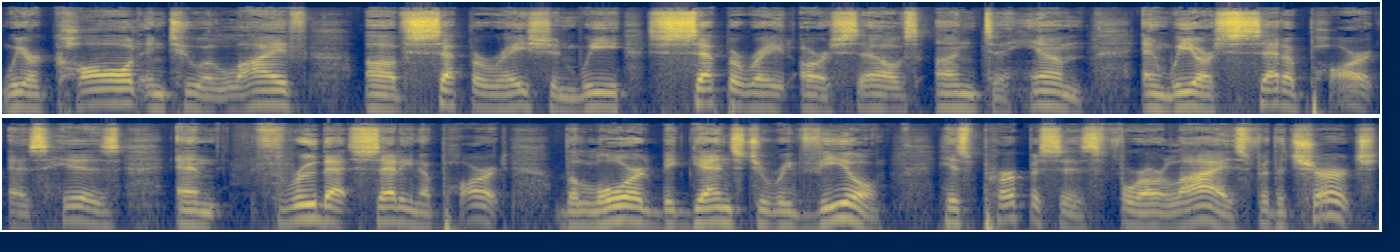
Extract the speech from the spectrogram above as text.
we are called into a life of separation. We separate ourselves unto Him and we are set apart as His. And through that setting apart, the Lord begins to reveal His purposes for our lives, for the church.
